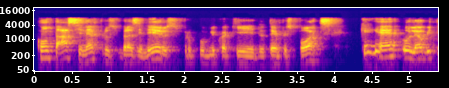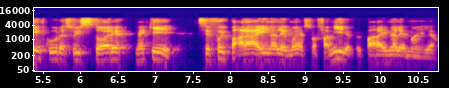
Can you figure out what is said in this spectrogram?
contasse né, para os brasileiros, para o público aqui do Tempo Esportes, quem é o Léo Bittencourt, a sua história, como é que você foi parar aí na Alemanha, sua família foi parar aí na Alemanha, Léo?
